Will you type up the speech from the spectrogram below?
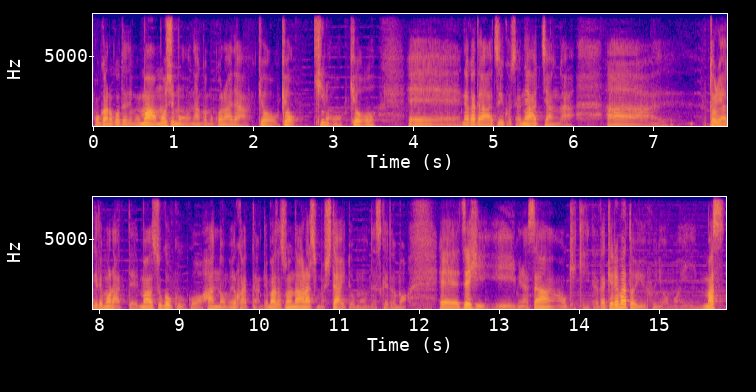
他のことでもまあもしもなんかもこの間今日今日昨日今日、えー、中田敦彦さんねあっちゃんがあ取り上げてもらって、まあ、すごくこう反応も良かったんでまたそんな話もしたいと思うんですけども、えー、ぜひ皆さんお聞きいただければというふうに思います、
